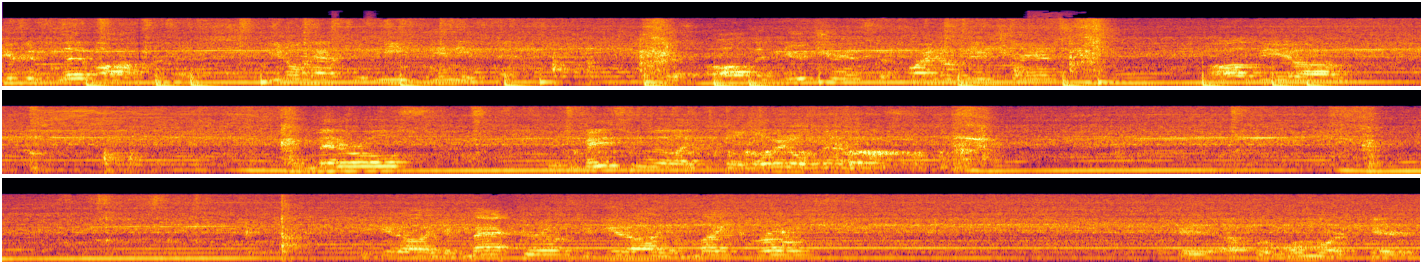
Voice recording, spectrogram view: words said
you could live off of this. You don't have to eat anything. Because all the nutrients, the phytonutrients, all the, um, the minerals, it's basically like colloidal minerals. You get all your macros, you get all your micros. Okay, I'll put one more carrot.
